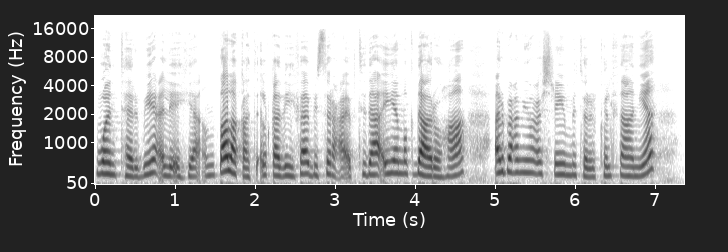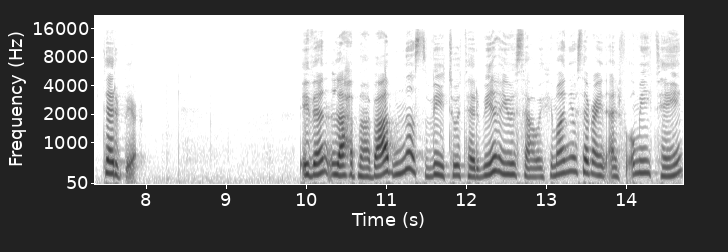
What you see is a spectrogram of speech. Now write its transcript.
1 تربيع اللي هي انطلقت القذيفة بسرعة ابتدائية مقدارها 420 متر لكل ثانية تربيع. إذا نلاحظ مع بعض نص V2 تربيع يساوي 78200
